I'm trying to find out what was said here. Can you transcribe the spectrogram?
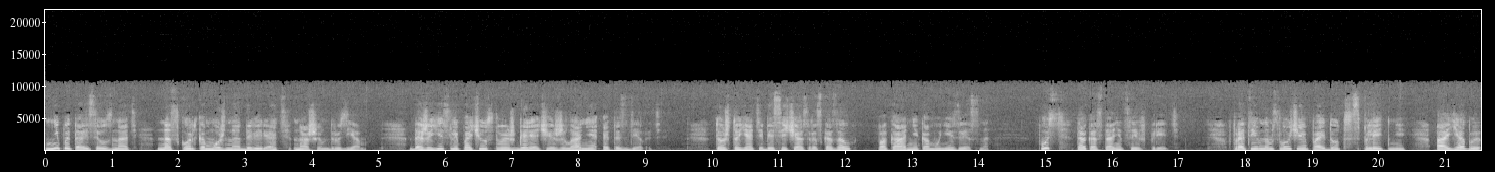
не пытайся узнать, насколько можно доверять нашим друзьям, даже если почувствуешь горячее желание это сделать». То, что я тебе сейчас рассказал, пока никому не известно. Пусть так останется и впредь. В противном случае пойдут сплетни, а я бы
